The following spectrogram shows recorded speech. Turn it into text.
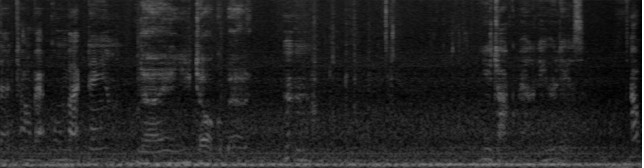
You talking about going back down? Nah, you talk about it. Mm-mm. You talk about it. Here it is. Oh.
